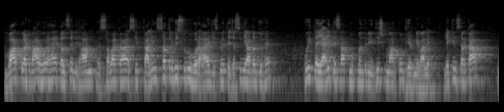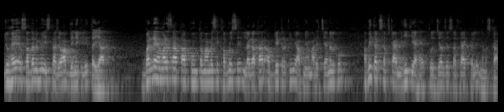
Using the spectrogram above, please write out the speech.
वार पलटवार हो रहा है। कल से विधानसभा का शीतकालीन सत्र भी शुरू हो रहा है जिसमें तेजस्वी यादव जो है पूरी तैयारी के साथ मुख्यमंत्री नीतीश कुमार को घेरने वाले हैं। लेकिन सरकार जो है, सदन में इसका जवाब देने के लिए तैयार है। बन रहे हमारे साथ आपको हम तमाम ऐसी खबरों से लगातार अपडेट रखेंगे। आपने हमारे चैनल को अभी तक सब्सक्राइब नहीं किया है तो जल्द से सब्सक्राइब कर ले। नमस्कार।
